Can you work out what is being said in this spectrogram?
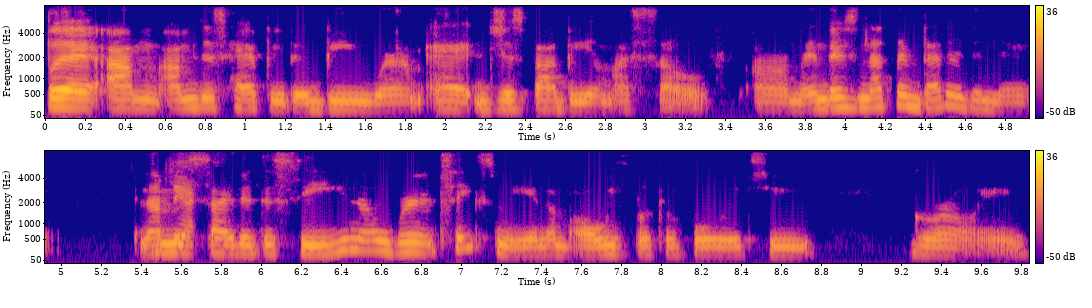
but I'm I'm just happy to be where I'm at just by being myself. Um, and there's nothing better than that. And I'm excited to see you know where it takes me and I'm always looking forward to growing.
